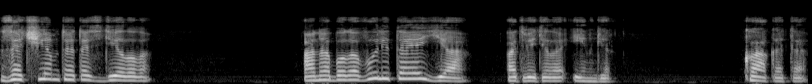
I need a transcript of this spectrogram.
зачем ты это сделала?» «Она была вылитая я», — ответила Ингер. «Как это?»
